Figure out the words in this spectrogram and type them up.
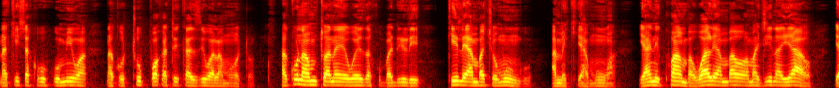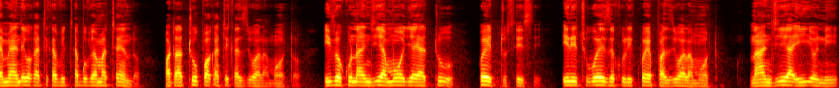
na kisha kuhukumiwa na kutupwa katika ziwa la moto? Hakuna mtu anayeweza kubadili kile ambacho mungu amekiamua. Yaani kwamba wale ambao majina yao yameandikwa katika vitabu vya matendo watatupwa katika ziwa la moto. Hivyo kuna njia moja ya tu kwetu sisi ili tuweze kulikwepa ziwa la moto. Na njia hiyo ni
